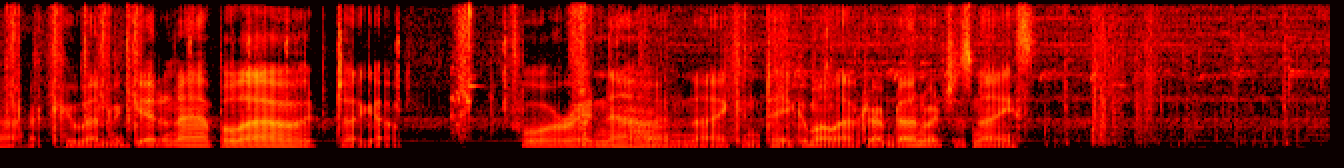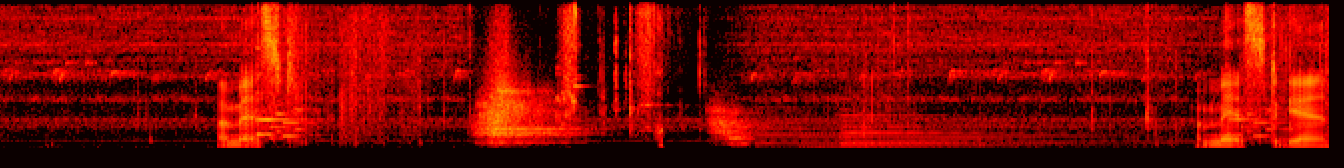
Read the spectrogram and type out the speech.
Okay, let me get an apple out. I got four right now, and I can take them all after I'm done, which is nice. I missed. Missed again.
